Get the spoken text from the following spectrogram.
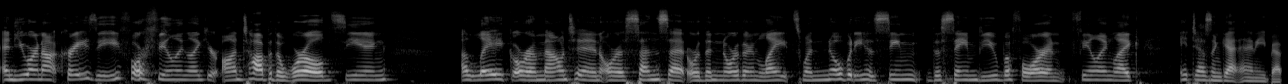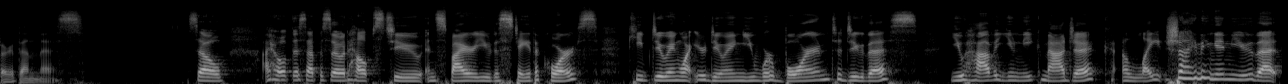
And you are not crazy for feeling like you're on top of the world, seeing a lake or a mountain or a sunset or the northern lights when nobody has seen the same view before and feeling like it doesn't get any better than this. So, I hope this episode helps to inspire you to stay the course. Keep doing what you're doing. You were born to do this. You have a unique magic, a light shining in you that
